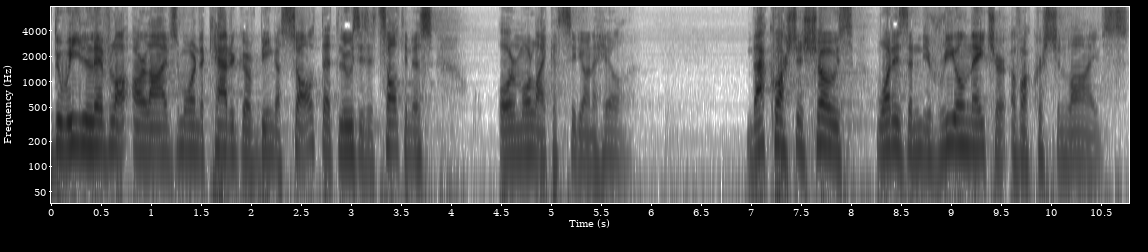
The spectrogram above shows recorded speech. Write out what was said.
do we live our lives more in the category of being a salt that loses its saltiness or more like a city on a hill? That question shows what is the real nature of our Christian lives.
